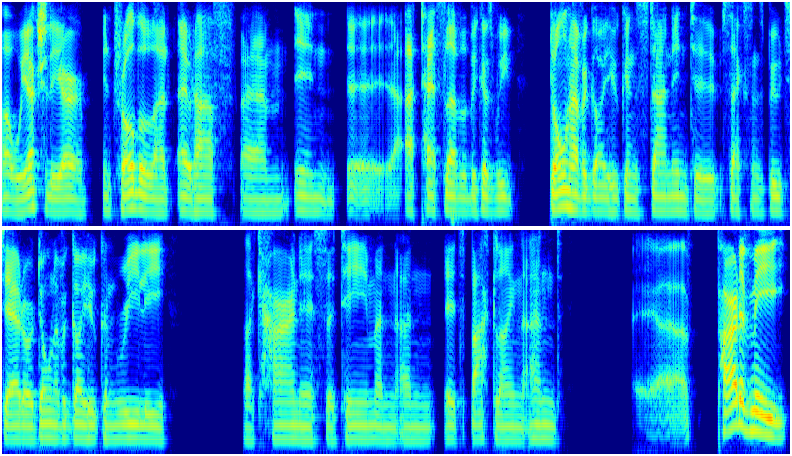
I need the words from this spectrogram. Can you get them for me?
"Oh, we actually are in trouble at out half um, in uh, at test level because we don't have a guy who can stand into Sexton's boots yet, or don't have a guy who can really like harness a team and and its backline and." Uh, part of me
